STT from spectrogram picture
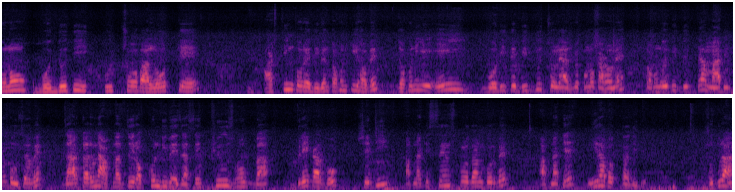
কোনো বৈদ্যুতিক উৎস বা লোডকে আর্থিং করে দিবেন, তখন কি হবে? যখনই এই বডিতে বিদ্যুৎ চলে আসবে কোনো কারণে, তখন ওই বিদ্যুৎটা মাটিতে পৌঁছাবে, যার কারণে আপনার যে রক্ষণ ডিভাইস আছে ফিউজ হোক বা ব্রেকার হোক, সেটি আপনাকে সেন্স প্রদান করবে। আপনাকে নিরাপত্তা দিবে। সুতরাং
